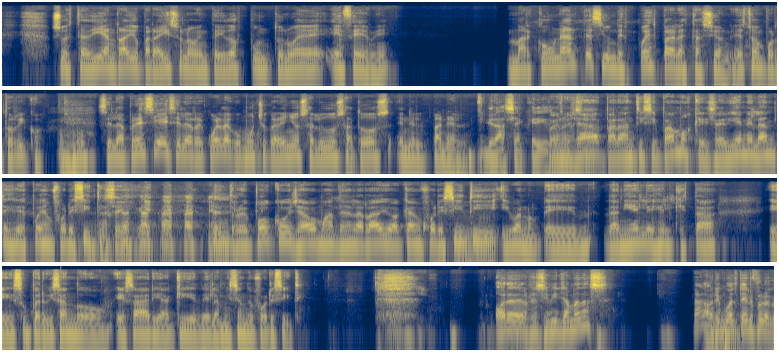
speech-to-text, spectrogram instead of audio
Su estadía en Radio Paraíso 92.9 FM marcó un antes y un después para la estación. Esto en Puerto Rico. Se le aprecia y se le recuerda con mucho cariño. Saludos a todos en el panel. Gracias, querido. Bueno, ya para anticipamos que se viene el antes y después en Forest City. Dentro de poco ya vamos a tener la radio acá en Forest City y bueno, eh, Daniel es el que está eh, supervisando esa área aquí de la misión de Forest City. ¿Hora de recibir llamadas? Abrimos el teléfono,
